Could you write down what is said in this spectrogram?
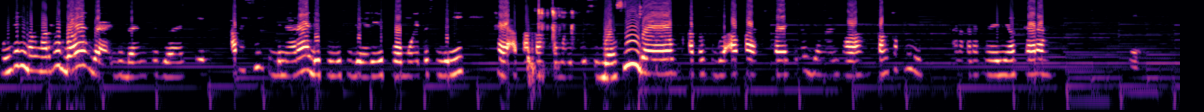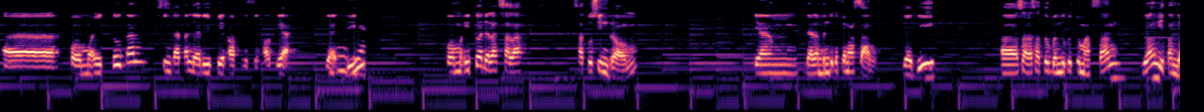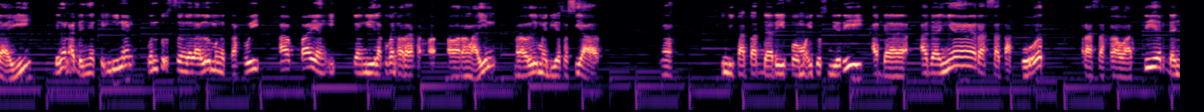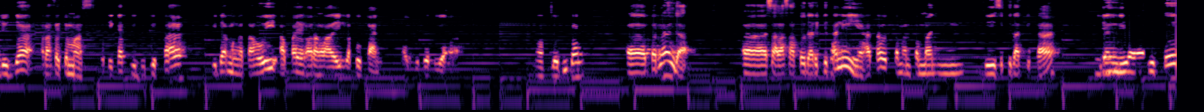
Mungkin Bang Marno boleh nggak dibantu jelasin apa sih sebenarnya definisi dari FOMO itu sendiri? Kayak apakah FOMO itu sebuah sindrom atau sebuah apa? Supaya kita jangan salah tangkap nih anak-anak milenial sekarang. Eh, FOMO itu kan singkatan dari fear of missing out ya. Jadi Iya. FOMO itu adalah salah satu sindrom yang dalam bentuk kecemasan. Jadi eh, salah satu bentuk kecemasan yang ditandai dengan adanya keinginan untuk selalu mengetahui apa yang yang dilakukan orang orang lain melalui media sosial. Nah, indikator dari FOMO itu sendiri ada adanya rasa takut, rasa khawatir dan juga rasa cemas ketika hidup kita tidak mengetahui apa yang orang lain lakukan. Kayak gitu dia. Nah, jadi kan eh, pernah nggak eh, salah satu dari kita nih atau teman-teman di sekitar kita yang dia itu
